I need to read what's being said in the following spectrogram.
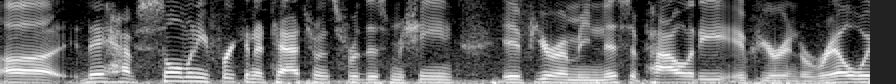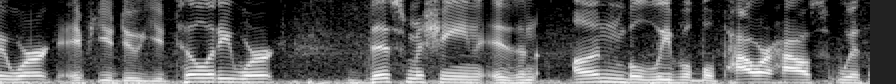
Uh, they have so many freaking attachments for this machine. If you're a municipality, if you're into railway work, if you do utility work, this machine is an unbelievable powerhouse with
